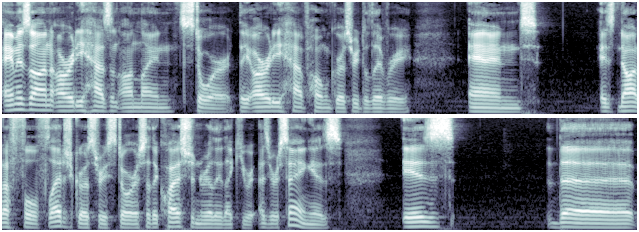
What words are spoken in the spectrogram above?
Amazon already has an online store. They already have home grocery delivery, and it's not a full fledged grocery store. So the question, really, like you were, as you were saying, is is the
